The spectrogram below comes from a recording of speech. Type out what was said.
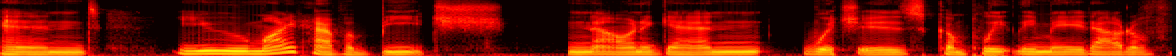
and you might have a beach now and again which is completely made out of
